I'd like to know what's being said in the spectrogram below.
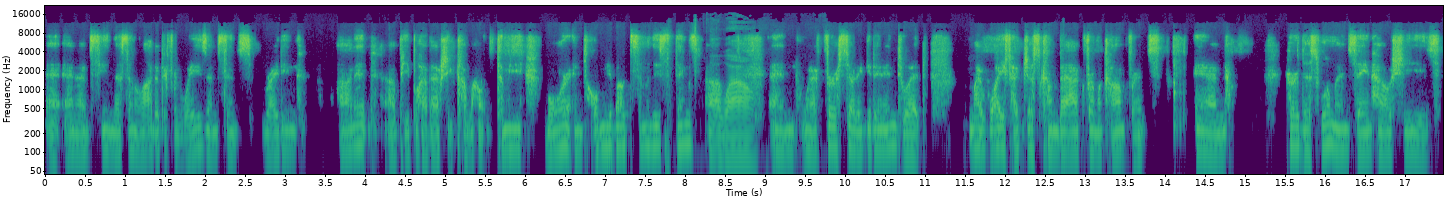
And, and I've seen this in a lot of different ways. And since writing on it, uh, people have actually come out to me more and told me about some of these things. Oh, wow. And when I first started getting into it, my wife had just come back from a conference and heard this woman saying how she's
